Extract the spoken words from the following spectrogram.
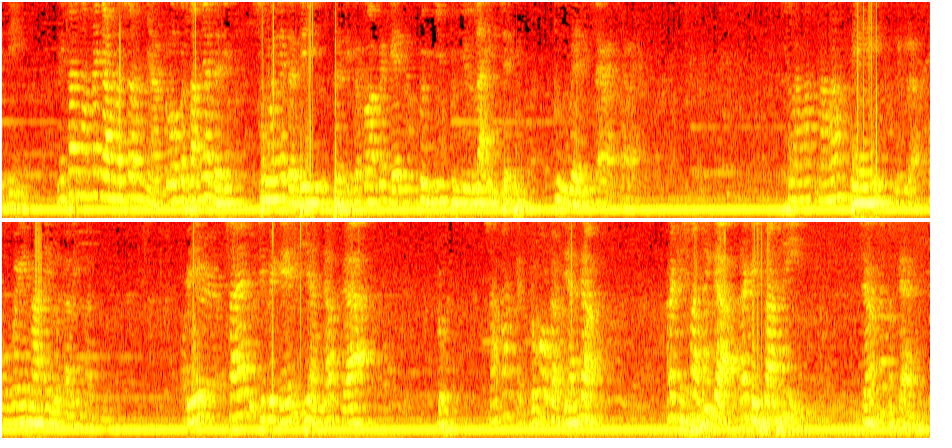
Ini, ini saya sampaikan masalahnya. Kalau kesannya jadi jadi jadi ketua PGN bengi bengi lain jadi dua di cewek-cewek. Selamat malam B, gila, pokoknya itu kalimatnya. B, saya tuh di PGN dianggap nggak? Loh, saya kaget, loh kok nggak dianggap? Registrasi nggak? Registrasi. Jawabnya tegas.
